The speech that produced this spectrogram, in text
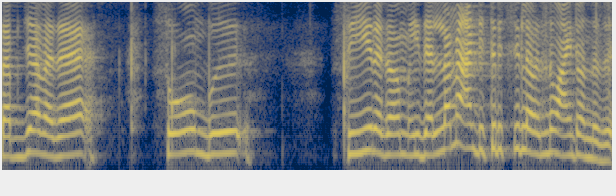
சப்ஜா விதை சோம்பு சீரகம் இது எல்லாமே ஆண்டி திருச்சியில் வந்து வாங்கிட்டு வந்தது.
